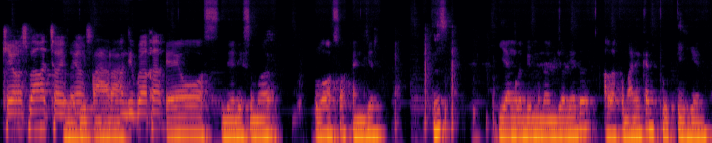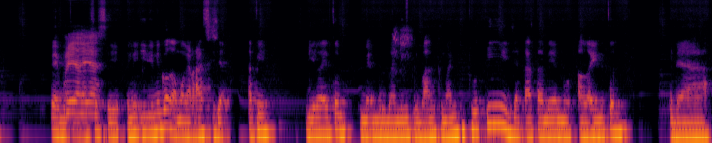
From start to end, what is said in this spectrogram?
Chaos banget coy Lebih chaos parah. Mandi bakar chaos dari semua pelosok anjir. Terus yang lebih menonjolnya tuh kalau kemarin kan putih kan. Eh, bukan Iya, iya. rasis sih. Ini ini gue gak mau ngerasis ya. Tapi gila itu berbanding terbang kemarin putih Jakarta demo. Kalau ini tuh udah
